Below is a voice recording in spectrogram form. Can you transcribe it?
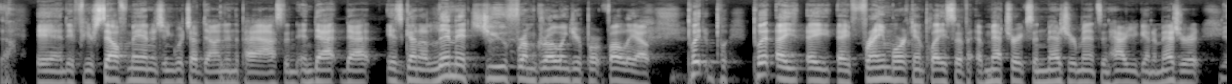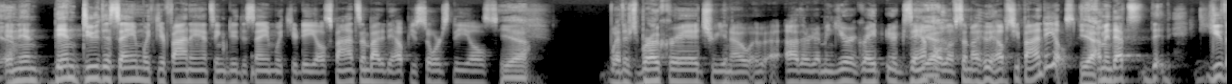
Yeah. And if you're self-managing, which I've done in the past, and, and that that is going to limit you from growing your portfolio, put put, a, a, a framework in place of, of metrics and measurements and how you're going to measure it, Yeah. and then then do the same with your financing, do the same with your deals. Find somebody to help you source deals, Yeah. Whether it's brokerage, you know, other. I mean, you're a great example Yeah. of somebody who helps you find deals. Yeah. I mean, that's you've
